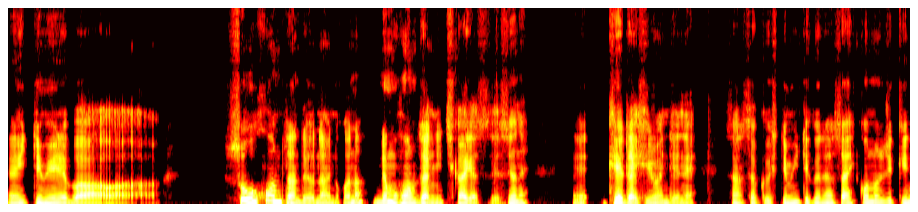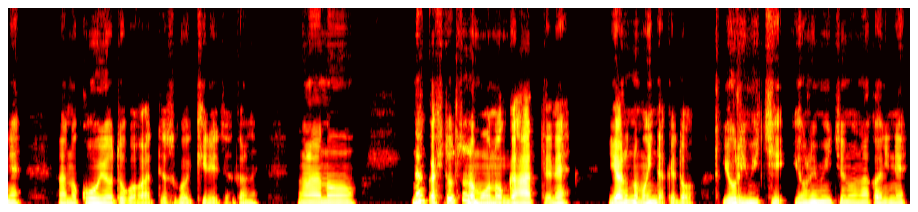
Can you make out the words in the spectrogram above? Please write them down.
えー行ってみれば、総本山ではないのかな？でも本山に近いやつですよね。え境内広いんでね、散策してみてください。この時期ね、あの、紅葉とかがあってすごい綺麗ですからね。だからあの、なんか一つのものをガーってね、やるのもいいんだけど、寄り道、寄り道の中にね、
